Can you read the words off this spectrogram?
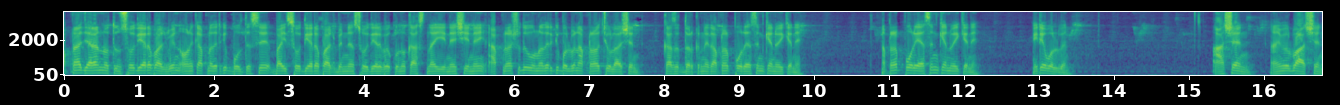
আপনারা যারা নতুন সৌদি আরব আসবেন, অনেকে আপনাদেরকে বলতেছে, ভাই, সৌদি আরব আসবেন না, সৌদি আরবে কোনো কাজ নাই, এ নেই, সে নেই। আপনারা শুধু ওনাদেরকে বলবেন, আপনারাও চলে আসেন, কাজের দরকার নেই। আপনারা পড়ে আছেন কেন এখানে? আপনারা পড়ে আছেন কেন এখানে? এটা বলবেন। আসেন, আমি বলব আসেন।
